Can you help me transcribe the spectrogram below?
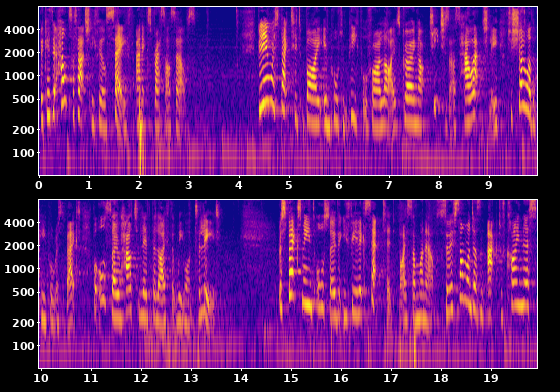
because it helps us actually feel safe and express ourselves. Being respected by important people for our lives growing up teaches us how actually to show other people respect, but also how to live the life that we want to lead. Respect means also that you feel accepted by someone else. So if someone does an act of kindness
